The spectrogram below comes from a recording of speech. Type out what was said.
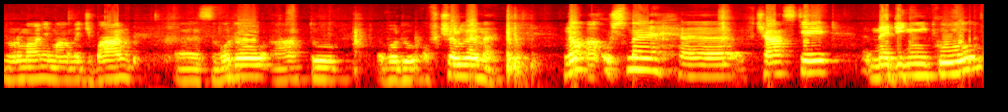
normálně máme čbán eh, s vodou a tu vodu ovčelujeme. No a už jsme eh, v části medníku.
